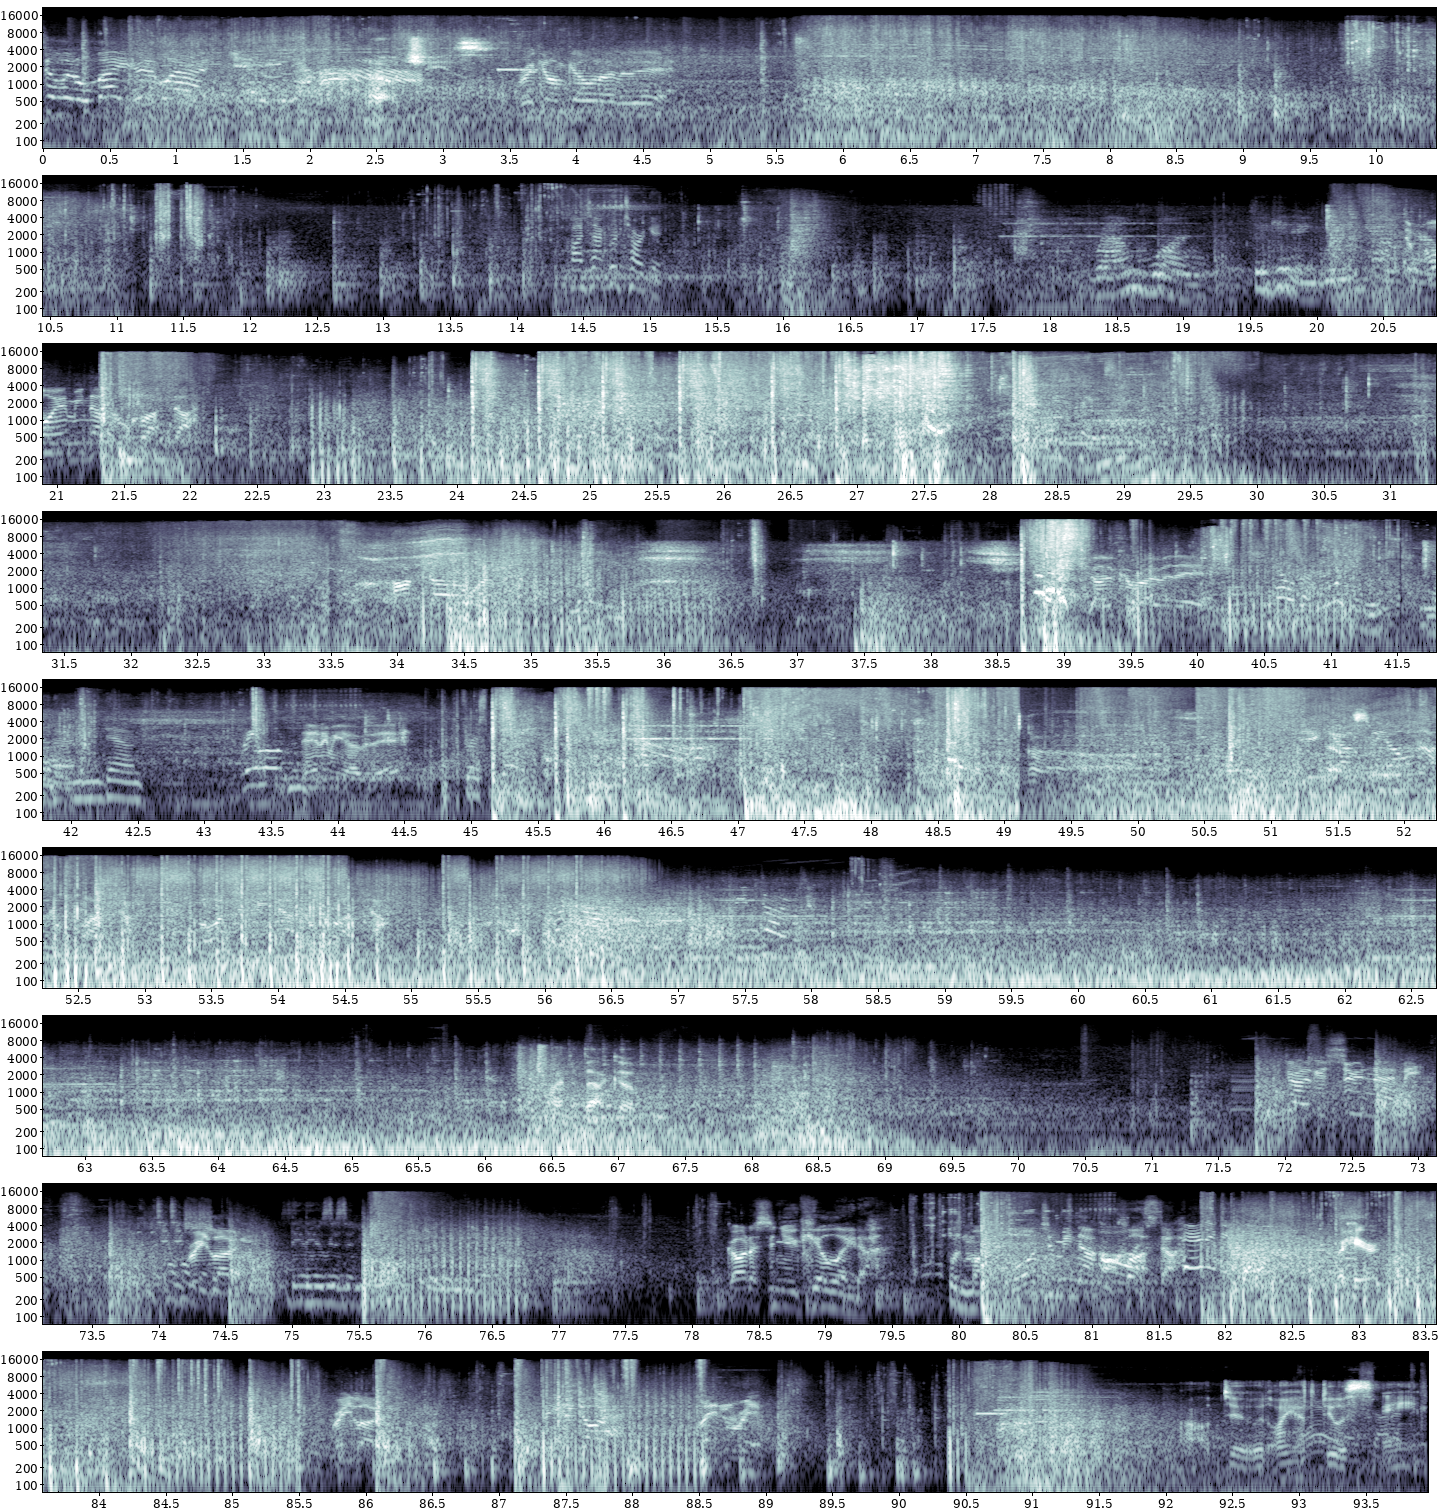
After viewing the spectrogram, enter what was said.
Nice a little mayhem, lad. Oh, jeez. Reckon I'm going over there. Contact with target. Round one. Beginning ring countdown. Deploying me knuckle cluster. Joker over there. Another enemy down. Enemy over there. First blood. Here goes the old knuckle cluster. Launching me knuckle cluster. Trying to back up. Joker's shooting at me. Reloading. There is a new kill leader. Got us a new kill leader. Wouldn't mind launching me knuckle oh, cluster. Right here. Reload. Being shot at. Letting rip. Oh, dude, all you have to do is aim.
